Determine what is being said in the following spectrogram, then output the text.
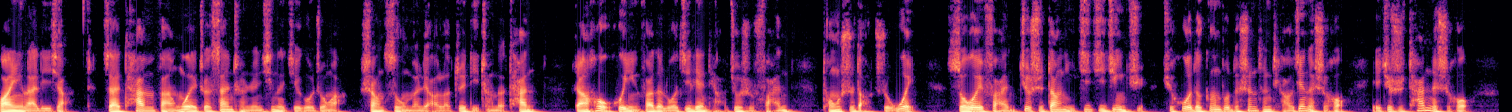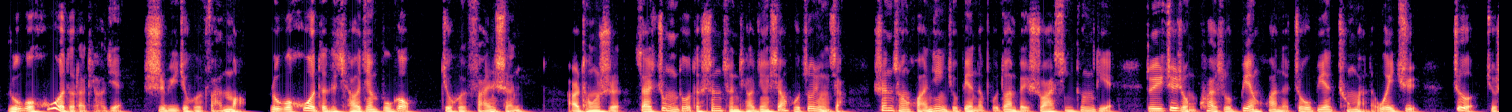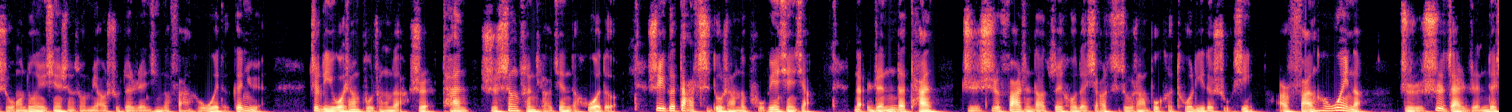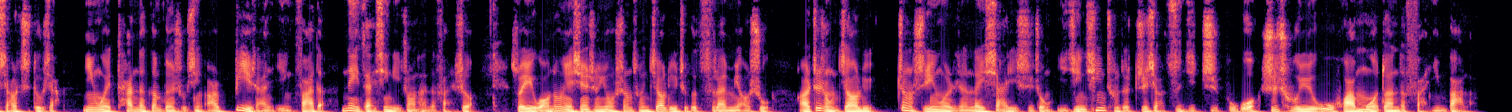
欢迎来理想。在贪、烦、畏这三层人性的结构中啊，上次我们聊了最底层的贪，然后会引发的逻辑链条就是烦，同时导致畏。所谓烦，就是当你积极进取，去获得更多的生存条件的时候，也就是贪的时候，如果获得了条件，势必就会烦恼；如果获得的条件不够，就会烦神。而同时，在众多的生存条件相互作用下，生存环境就变得不断被刷新更迭。对于这种快速变换的周边，充满了畏惧。这就是王东岳先生所描述的人性的烦和畏的根源。这里我想补充的是，贪是生存条件的获得，是一个大尺度上的普遍现象。那人的贪只是发展到最后的小尺度上不可脱离的属性，而烦和畏呢，只是在人的小尺度下，因为贪的根本属性而必然引发的内在心理状态的反射。所以，王东岳先生用“生存焦虑”这个词来描述，而这种焦虑。正是因为人类下意识中已经清楚的知晓自己只不过是处于物化末端的反应罢了。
